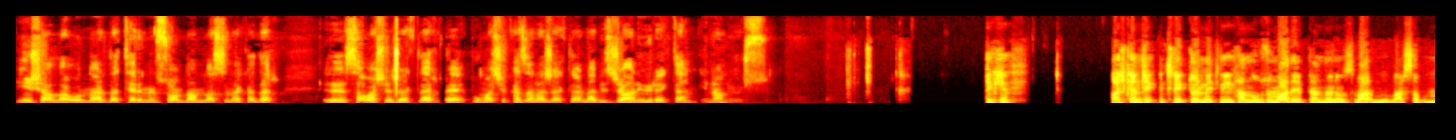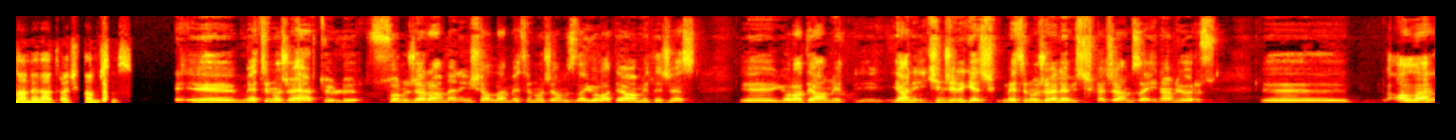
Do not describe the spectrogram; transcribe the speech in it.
İnşallah onlar da terinin son damlasına kadar e, savaşacaklar ve bu maçı kazanacaklarına biz canı yürekten inanıyoruz. Peki. Başkanım teknik direktör Metin İlhan'la uzun vadeli planlarınız var mı? Varsa bunlar nelerdir açıklar mısınız? E, Metin Hoca her türlü sonuca rağmen inşallah Metin Hocamızla yola devam edeceğiz. E, yola devam et yani ikinci lige Metin Hoca ile biz çıkacağımıza inanıyoruz. E, Allah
